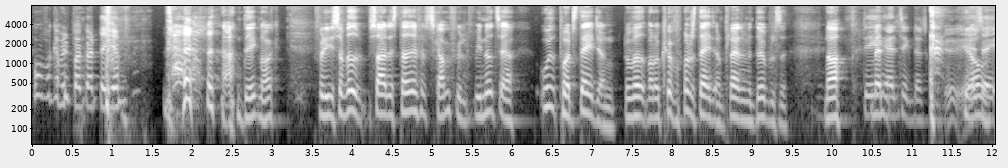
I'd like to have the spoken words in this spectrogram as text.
Hvorfor kan vi ikke bare godt det hjem? Nej, det er ikke nok. Fordi så, ved, så er det stadig skamfyldt. Vi er nødt til at ud på et stadion. Du ved, hvor du kan få en stadion plattet med døbelse. Nå, Det er men, ikke alting, der skal... Øh, Jo. altså,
